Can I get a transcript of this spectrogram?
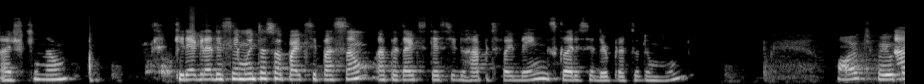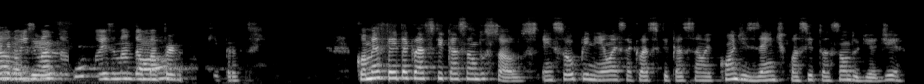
Acho que não. Queria agradecer muito a sua participação, apesar de ter sido rápido, foi bem esclarecedor para todo mundo. Ótimo, eu que ah, agradeço. Luiz mandou, Luiz mandou ah. uma pergunta aqui, prof. Como é feita a classificação dos solos? Em sua opinião, essa classificação é condizente com a situação do dia a dia?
